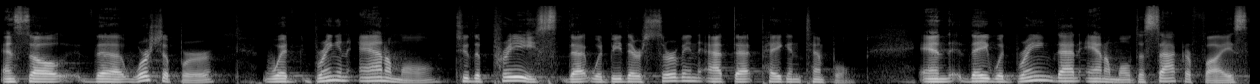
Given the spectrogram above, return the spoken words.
And so the worshiper would bring an animal to the priests that would be there serving at that pagan temple. And they would bring that animal to sacrifice.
